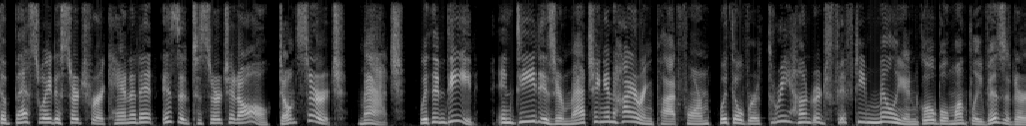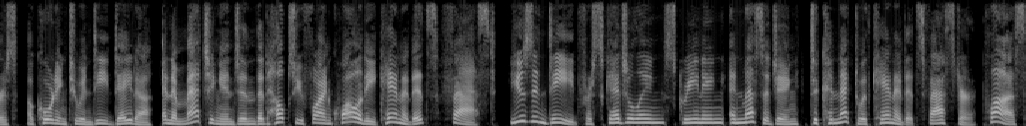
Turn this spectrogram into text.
the best way to search for a candidate isn't to search at all. Don't search, match with Indeed. Indeed is your matching and hiring platform with over 350 million global monthly visitors, according to Indeed data, and a matching engine that helps you find quality candidates fast. Use Indeed for scheduling, screening, and messaging to connect with candidates faster. Plus,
